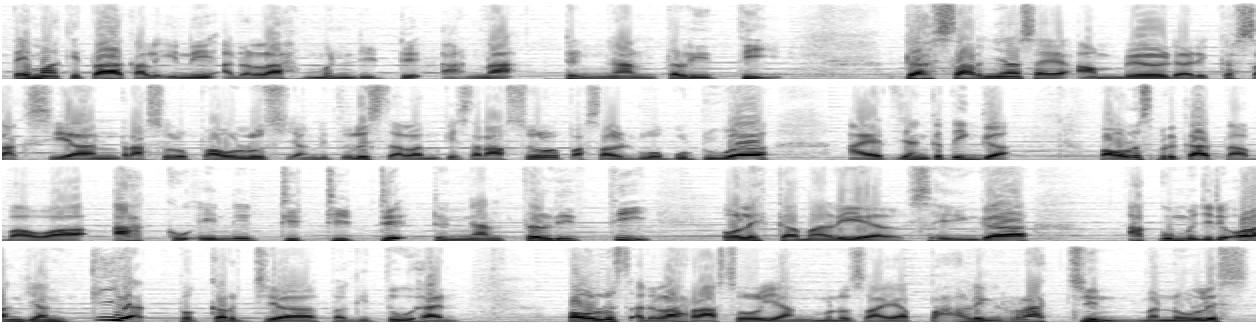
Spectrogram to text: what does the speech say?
tema kita kali ini adalah mendidik anak dengan teliti. Dasarnya saya ambil dari kesaksian Rasul Paulus yang ditulis dalam kisah Rasul pasal 22 ayat yang ketiga. Paulus berkata bahwa aku ini dididik dengan teliti oleh Gamaliel sehingga aku menjadi orang yang giat bekerja bagi Tuhan. Paulus adalah rasul yang menurut saya paling rajin menulis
